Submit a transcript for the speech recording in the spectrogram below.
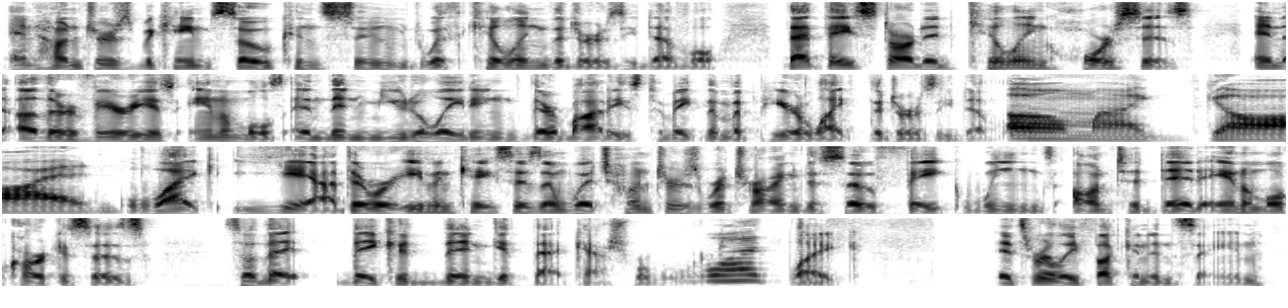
And hunters became so consumed with killing the Jersey Devil that they started killing horses and other various animals and then mutilating their bodies to make them appear like the Jersey Devil. Oh my god. Like, yeah, there were even cases in which hunters were trying to sew fake wings onto dead animal carcasses so that they could then get that cash reward. What Like, it's really fucking insane.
